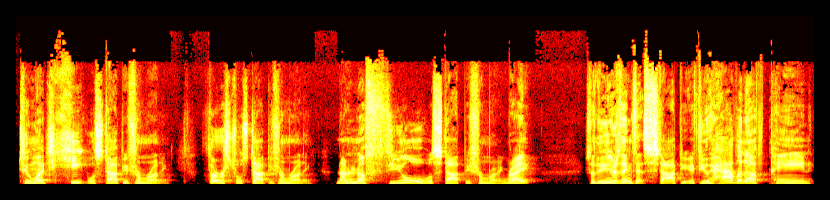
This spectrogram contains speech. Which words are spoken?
Too much heat will stop you from running. Thirst will stop you from running. Not enough fuel will stop you from running, right? So, these are things that stop you. If you have enough pain,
